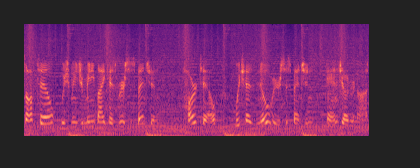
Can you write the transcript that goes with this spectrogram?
Softail, which means your mini bike has rear suspension, Hardtail, which has no rear suspension, and Juggernaut.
